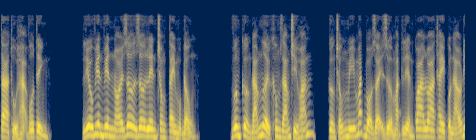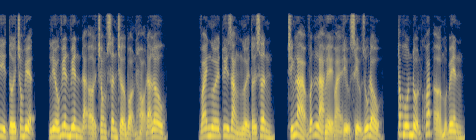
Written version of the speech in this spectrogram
ta thủ hạ vô tình. Liêu viên viên nói dơ dơ lên trong tay một đồng. Vương Cường đám người không dám trì hoãn, Cường chống mí mắt bò dậy rửa mặt liền qua loa thay quần áo đi tới trong viện, liều viên viên đã ở trong sân chờ bọn họ đã lâu. Vài người tuy rằng người tới sân, chính là vẫn là hề vài hiểu xịu rũ đầu, tóc hôn độn khoác ở một bên,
